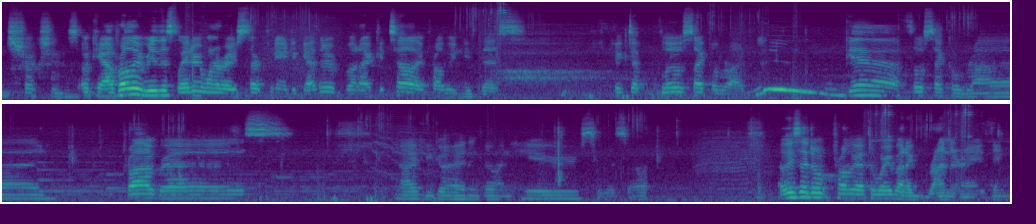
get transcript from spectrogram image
Instructions. Okay, I'll probably read this later whenever I start putting it together, but I could tell I probably need this. Picked up flow cycle rod. Woo! Yeah, flow cycle rod. Progress. Now I can go ahead and go in here, see what's up. At least I don't probably have to worry about a run or anything.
